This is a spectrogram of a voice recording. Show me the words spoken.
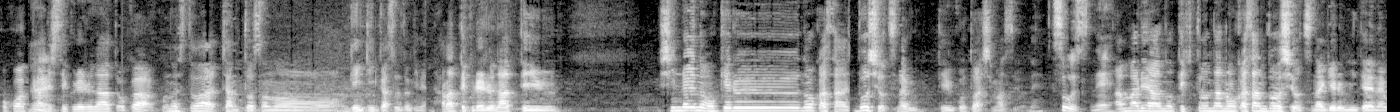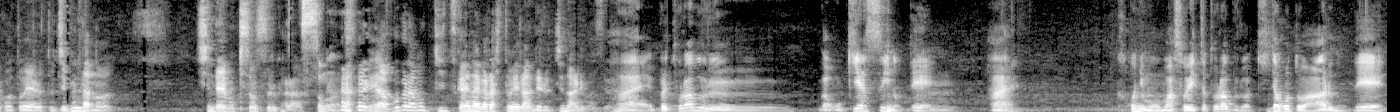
ここは管理してくれるなとか、この人はちゃんとその現金化するときに払ってくれるなっていう信頼のおける農家さん同士をつなぐっていうことはしますよね。そうですね。あんまりあの適当な農家さん同士をつなげるみたいなことをやると自分らの信頼も毀損するから。そうなんですよだからね。僕らも気遣いながら人を選んでるっていうのはありますよね。はい。やっぱりトラブルが起きやすいので、うんはい。過去にもまあそういったトラブルは聞いたことはあるので、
